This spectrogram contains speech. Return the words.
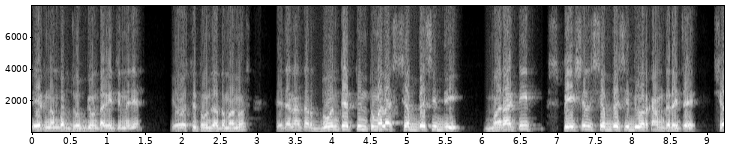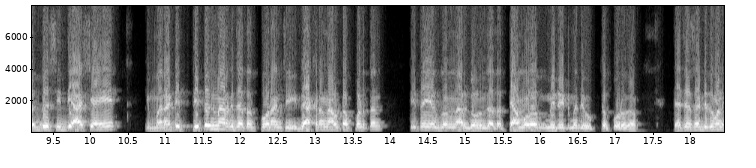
एक नंबर झोप घेऊन टाकायची म्हणजे व्यवस्थित होऊन जातो माणूस. त्याच्यानंतर दोन ते तीन तुम्हाला शब्दसिद्धी मराठी स्पेशल शब्दसिद्धीवर काम करायचं आहे शब्दसिद्धी अशी आहे की मराठीत तिथंच मार्क जातात पोरांची. व्याकरण आउट ऑफ पडतं तिथं एक दोन मार्क गळून जातात. त्यामुळं मेरिटमध्ये हुकतं पोरग. त्याच्यासाठी तुम्हाला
